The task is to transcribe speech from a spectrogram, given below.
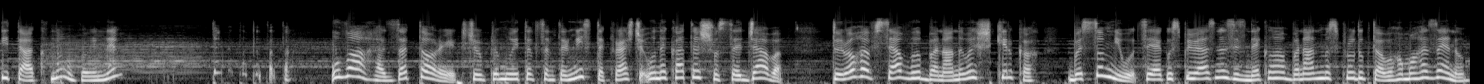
І так, новини. Увага! Затори! Якщо ви прямуєте в центр міста, краще уникати шосе Джава. Дорога вся в бананових шкірках. Без сумніву, це якось пов'язано зі зниклими бананами з продуктового магазину.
